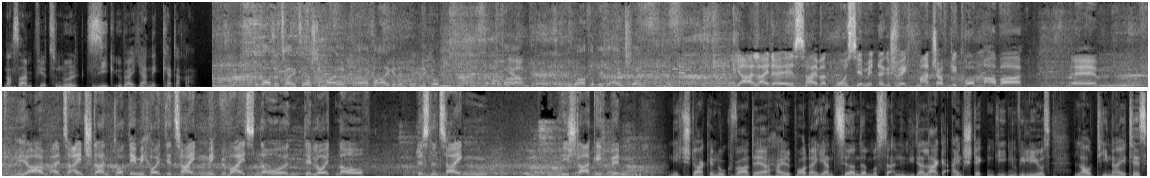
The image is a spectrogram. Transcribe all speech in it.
nach seinem 4 zu 0 Sieg über Yannick Ketterer. Du warst jetzt heute das erste Mal äh, vor eigenem Publikum. War, ja. Wie war für dich Einstein? Ja, leider ist Halbert Moos hier mit einer geschwächten Mannschaft gekommen, aber ähm, ja, als Einstand konnte ich mich heute zeigen, mich beweisen und den Leuten auch ein bisschen zeigen, wie stark ich bin. Nicht stark genug war der Heilbronner Jan Zirn, der musste eine Niederlage einstecken gegen Vilius Lautinaitis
